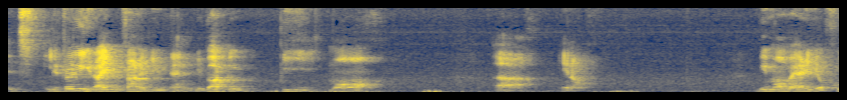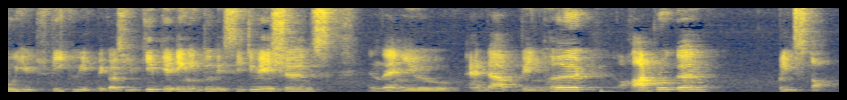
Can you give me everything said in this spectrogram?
it's literally right in front of you, and you got to be more, uh, you know, be more wary of who you speak with because you keep getting into these situations and then you end up being hurt or heartbroken, please stop.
